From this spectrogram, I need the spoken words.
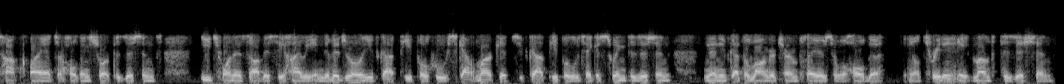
top clients are holding short positions. Each one is obviously highly individual. You've got people who scout markets, you've got people who take a swing position, and then you've got the longer term players who will hold a you know three to eight month position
